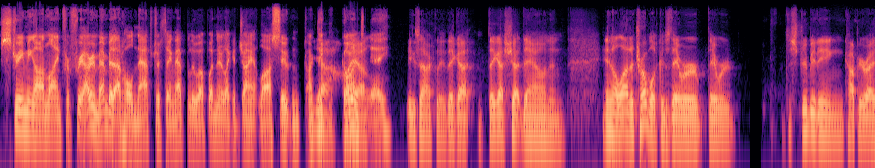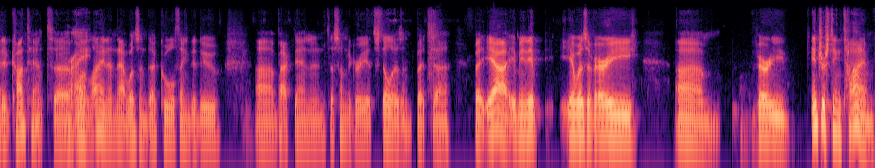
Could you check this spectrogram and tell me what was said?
streaming online for free. I remember that whole Napster thing that blew up. Wasn't there like a giant lawsuit? And aren't Yeah. they Oh, yeah. today? exactly they got they got shut down and in a lot of trouble because they were they were distributing copyrighted content uh, Right. online and that wasn't a cool thing to do uh, back then and to some degree it still isn't but uh, but yeah i mean it it was a very um, very interesting time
